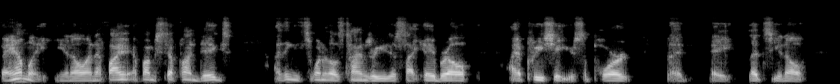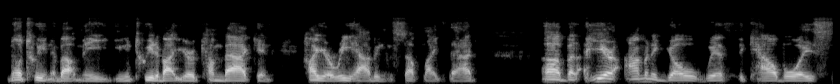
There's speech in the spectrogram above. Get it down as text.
family, you know. And if I if I'm Stefon Diggs, I think it's one of those times where you're just like, hey, bro, I appreciate your support, but hey, let's you know, no tweeting about me. You can tweet about your comeback and how you're rehabbing and stuff like that. Uh, but here I'm going to go with the Cowboys.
